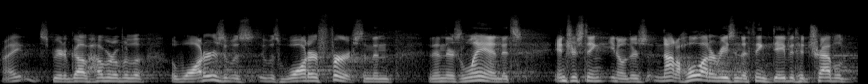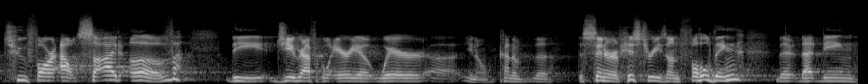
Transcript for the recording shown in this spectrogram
right? The Spirit of God hovered over the, the waters. It was, it was water first, and then, and then there's land. It's interesting, you know, there's not a whole lot of reason to think David had traveled too far outside of the geographical area where, uh, you know, kind of the, the center of history is unfolding, that being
